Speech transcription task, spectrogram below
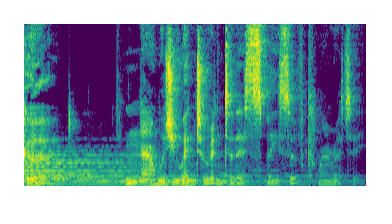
Good. Now, as you enter into this space of clarity,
